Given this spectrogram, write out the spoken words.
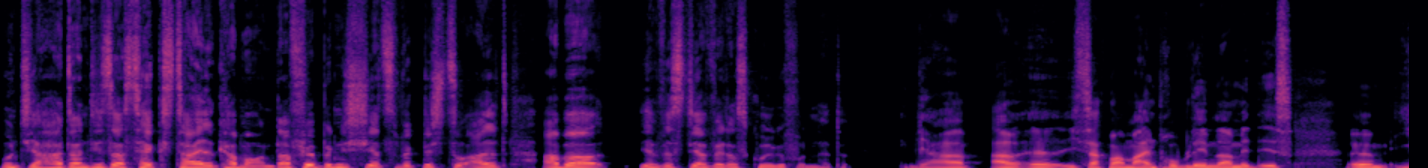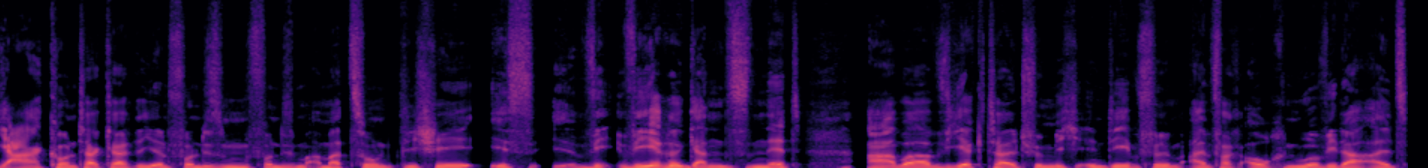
Und ja, dann dieser Sexteil, come on, dafür bin ich jetzt wirklich zu alt. Aber ihr wisst ja, wer das cool gefunden hätte. Ja, äh, ich sag mal, mein Problem damit ist, ähm, ja, konterkarieren von diesem, von diesem Amazon-Klischee ist, wäre ganz nett, aber wirkt halt für mich in dem Film einfach auch nur wieder als,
